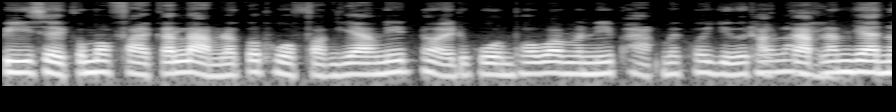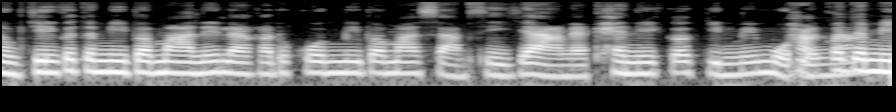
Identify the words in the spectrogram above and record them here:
ปีเสร็จก็มาฝานกระหล่ำแล้วก็ถั่วฝักยาวนิดหน่อยทุกคนเพราะว่าวันนี้ผักไม่ค่อยเยอะเท่าไหร่กับน้ำยาขนมจีนก็จะมีประมาณนี้แหละค่ะทุกคนมีประมาณ3ามสี่อย่างเนี่ยแค่นี้ก็กินไม่หมดแล้วนะก็จะมี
